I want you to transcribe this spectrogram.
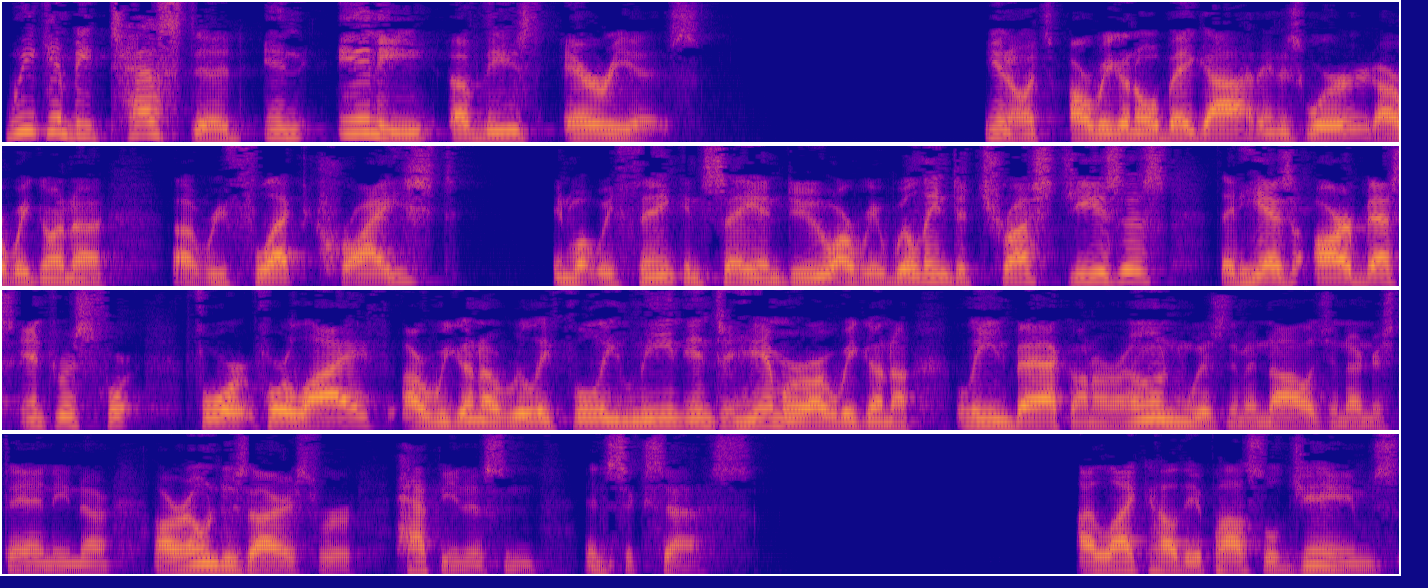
We can be tested in any of these areas. You know, it's, are we going to obey God and His Word? Are we going to uh, reflect Christ in what we think and say and do? Are we willing to trust Jesus that He has our best interest for, for, for life? Are we going to really fully lean into Him or are we going to lean back on our own wisdom and knowledge and understanding, our, our own desires for happiness and, and success? I like how the apostle James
